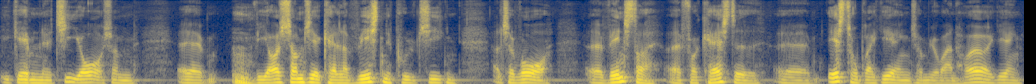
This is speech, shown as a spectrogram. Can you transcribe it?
igennem 10 år, som øh, vi også samtidig kalder visnepolitikken, altså hvor øh, Venstre øh, forkastede øh, Estrup-regeringen, som jo var en højre regering,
